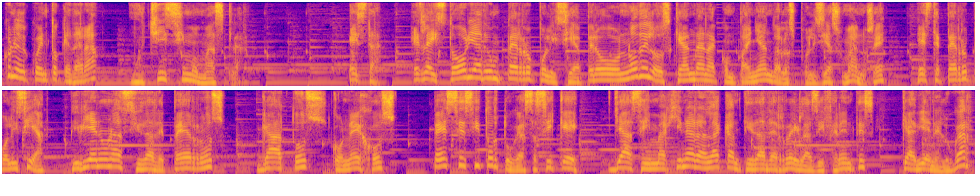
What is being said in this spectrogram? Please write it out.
con el cuento quedará muchísimo más claro. Esta es la historia de un perro policía, pero no de los que andan acompañando a los policías humanos, ¿eh? Este perro policía vivía en una ciudad de perros, gatos, conejos, peces y tortugas, así que ya se imaginarán la cantidad de reglas diferentes que había en el lugar.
